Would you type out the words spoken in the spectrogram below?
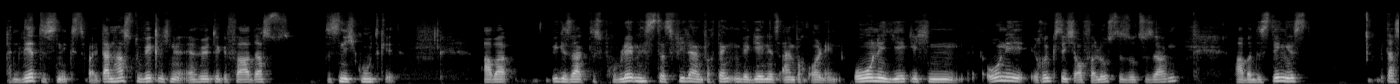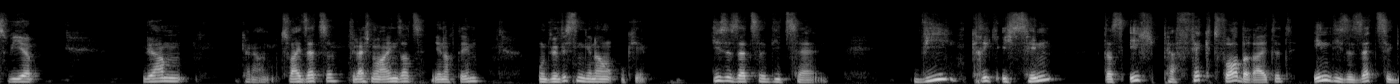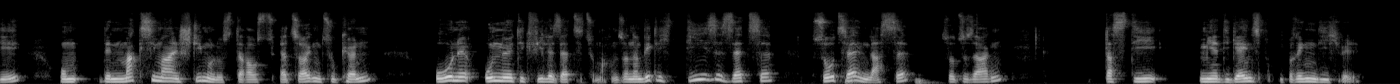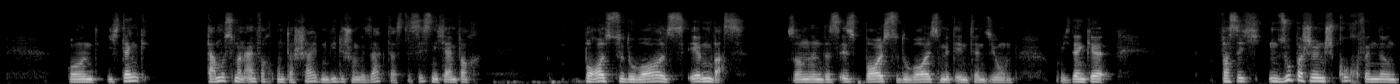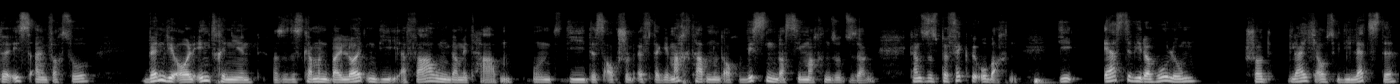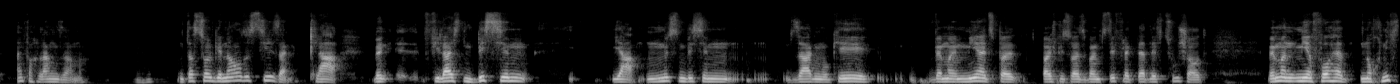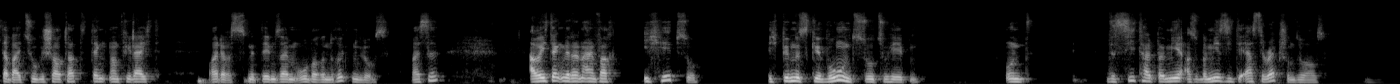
dann wird es nichts, weil dann hast du wirklich eine erhöhte Gefahr, dass das nicht gut geht. Aber wie gesagt, das Problem ist, dass viele einfach denken, wir gehen jetzt einfach all in, ohne jeglichen, ohne Rücksicht auf Verluste sozusagen. Aber das Ding ist, dass wir wir haben, keine Ahnung, zwei Sätze, vielleicht nur einen Satz, je nachdem. Und wir wissen genau, okay, diese Sätze, die zählen. Wie kriege ich es hin, dass ich perfekt vorbereitet in diese Sätze gehe, um den maximalen Stimulus daraus erzeugen zu können, ohne unnötig viele Sätze zu machen, sondern wirklich diese Sätze so zählen lasse, sozusagen, dass die mir die Gains bringen, die ich will. Und ich denke, da muss man einfach unterscheiden, wie du schon gesagt hast. Das ist nicht einfach Balls to the Walls irgendwas, sondern das ist Balls to the Walls mit Intention. Und ich denke, was ich einen super schönen Spruch finde, und der ist einfach so, wenn wir All-In trainieren, also das kann man bei Leuten, die Erfahrungen damit haben und die das auch schon öfter gemacht haben und auch wissen, was sie machen sozusagen, kannst du das perfekt beobachten. Die erste Wiederholung schaut gleich aus wie die letzte, einfach langsamer. Mhm. Und das soll genau das Ziel sein. Klar, wenn äh, vielleicht ein bisschen, ja, man muss ein bisschen sagen, okay, wenn man mir jetzt bei, beispielsweise beim Stiff Leg Deadlift zuschaut, wenn man mir vorher noch nicht dabei zugeschaut hat, denkt man vielleicht, Alter, was ist mit dem seinem oberen Rücken los? Weißt du? Aber ich denke mir dann einfach, ich heb so. Ich bin es gewohnt, so zu heben. Und das sieht halt bei mir, also bei mir sieht der erste Rap schon so aus.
